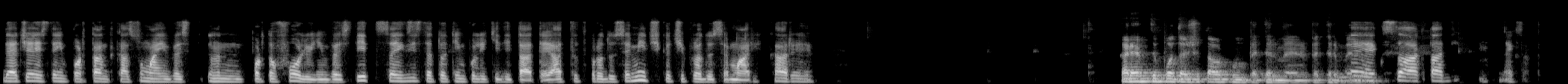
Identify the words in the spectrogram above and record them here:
De aceea este important ca suma investi- în portofoliu investit să existe tot timpul lichiditate, atât produse mici cât și produse mari, care care te pot ajuta oricum pe termen, pe termen Exact, exact.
